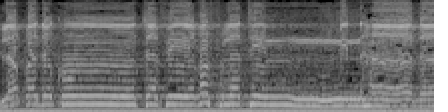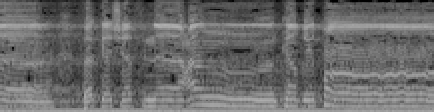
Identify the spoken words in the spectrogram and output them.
لقد كنت في غفلة من هذا فكشفنا عنك غطاءك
